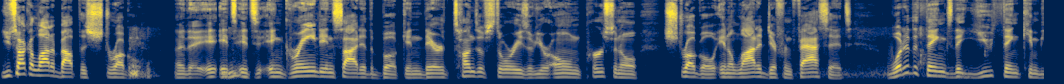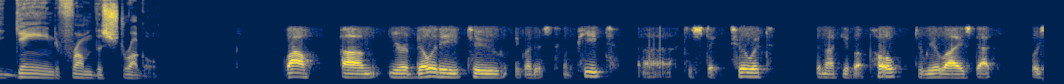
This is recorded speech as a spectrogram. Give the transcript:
You talk a lot about the struggle. Uh, it's mm-hmm. it's ingrained inside of the book, and there are tons of stories of your own personal struggle in a lot of different facets. What are the things that you think can be gained from the struggle? Wow, um, your ability to, whether it's to compete, uh, to stick to it, to not give up hope, to realize that for as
